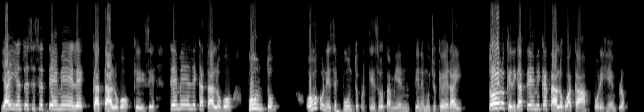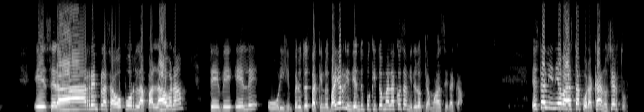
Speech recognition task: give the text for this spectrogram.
y ahí entonces ese TML catálogo que dice TML catálogo punto, ojo con ese punto porque eso también tiene mucho que ver ahí. Todo lo que diga TM catálogo acá, por ejemplo, eh, será reemplazado por la palabra TBL origen. Pero entonces, para que nos vaya rindiendo un poquito más la cosa, mire lo que vamos a hacer acá. Esta línea va hasta por acá, ¿no es cierto?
